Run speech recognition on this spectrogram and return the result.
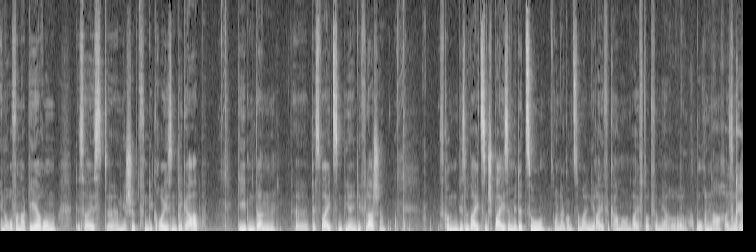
in offener Gärung. Das heißt, äh, wir schöpfen die Kräusendecke ab, geben dann das Weizenbier in die Flasche. Es kommt ein bisschen Weizenspeise mit dazu und dann kommt es nochmal in die Reifekammer und reift dort für mehrere Wochen nach. Also okay.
